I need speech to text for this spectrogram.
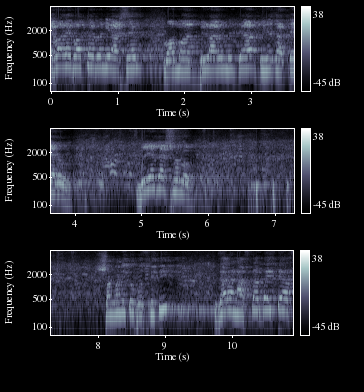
এবারে বক্তব্য নিয়ে আসেন মোহাম্মদ বিলাল মির্জা দুই হাজার তেরো, দুই হাজার ষোলো। সম্মানিত উপস্থিতি, যারা নাস্তার দায়িত্বে আছে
